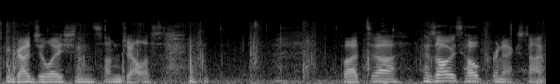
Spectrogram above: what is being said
congratulations, I'm jealous. but uh, there's always hope for next time.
